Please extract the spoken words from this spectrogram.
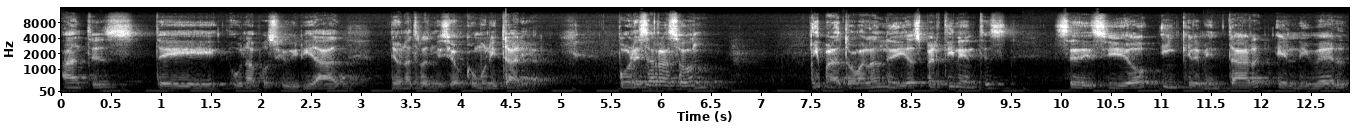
antes de una posibilidad de una transmisión comunitaria. Por esa razón, y para tomar las medidas pertinentes, se decidió incrementar el nivel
